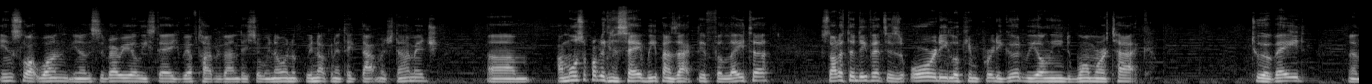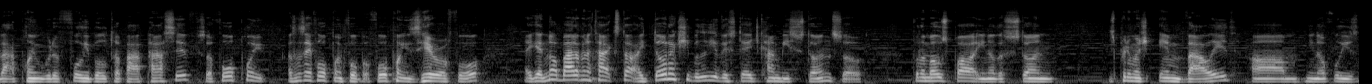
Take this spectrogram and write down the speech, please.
in slot 1. You know, this is a very early stage. We have type advantage, so we know we're not going to take that much damage. Um, I'm also probably going to save B-Pan's active for later. Starter defense is already looking pretty good. We only need one more attack to evade. And at that point, we would have fully built up our passive. So 4. Point, I was going to say 4.4, but 4.04. Again, not bad of an attack start. I don't actually believe this stage can be stunned. So for the most part, you know, the stun is pretty much invalid, um, you know, for these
